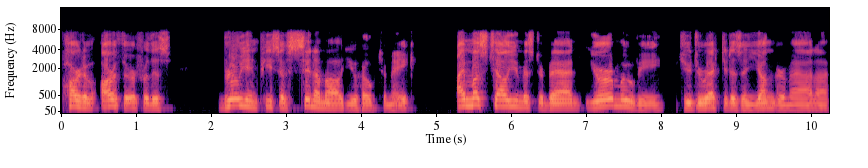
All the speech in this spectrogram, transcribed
part of Arthur for this brilliant piece of cinema you hope to make, I must tell you, Mr. Band, your movie you directed as a younger man, uh,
